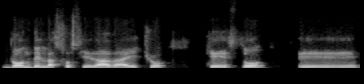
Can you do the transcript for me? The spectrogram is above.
donde la sociedad ha hecho que esto, eh,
